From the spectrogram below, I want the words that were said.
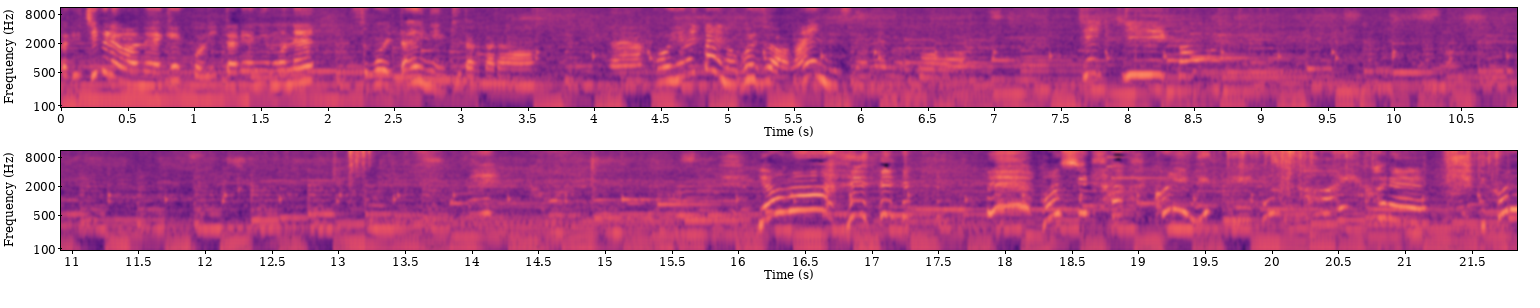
っぱりジブリはね結構イタリアにもねすごい大人気だからねこういうみたいのグッズはないんですよね向こう。はチッチーかわいい。やばい欲しい。あこれ見て。かわいいこれ。これ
